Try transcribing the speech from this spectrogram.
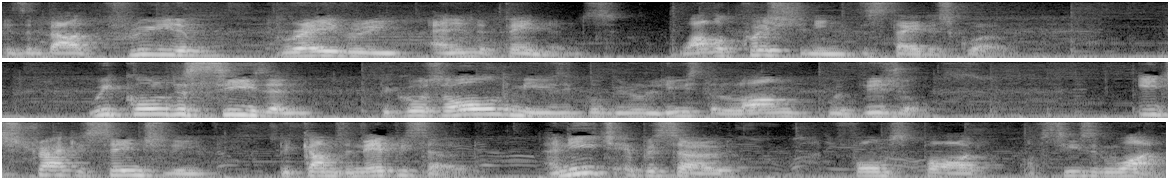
is about freedom, bravery, and independence while questioning the status quo. We call this season because all the music will be released along with visuals. Each track essentially becomes an episode, and each episode forms part of season one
